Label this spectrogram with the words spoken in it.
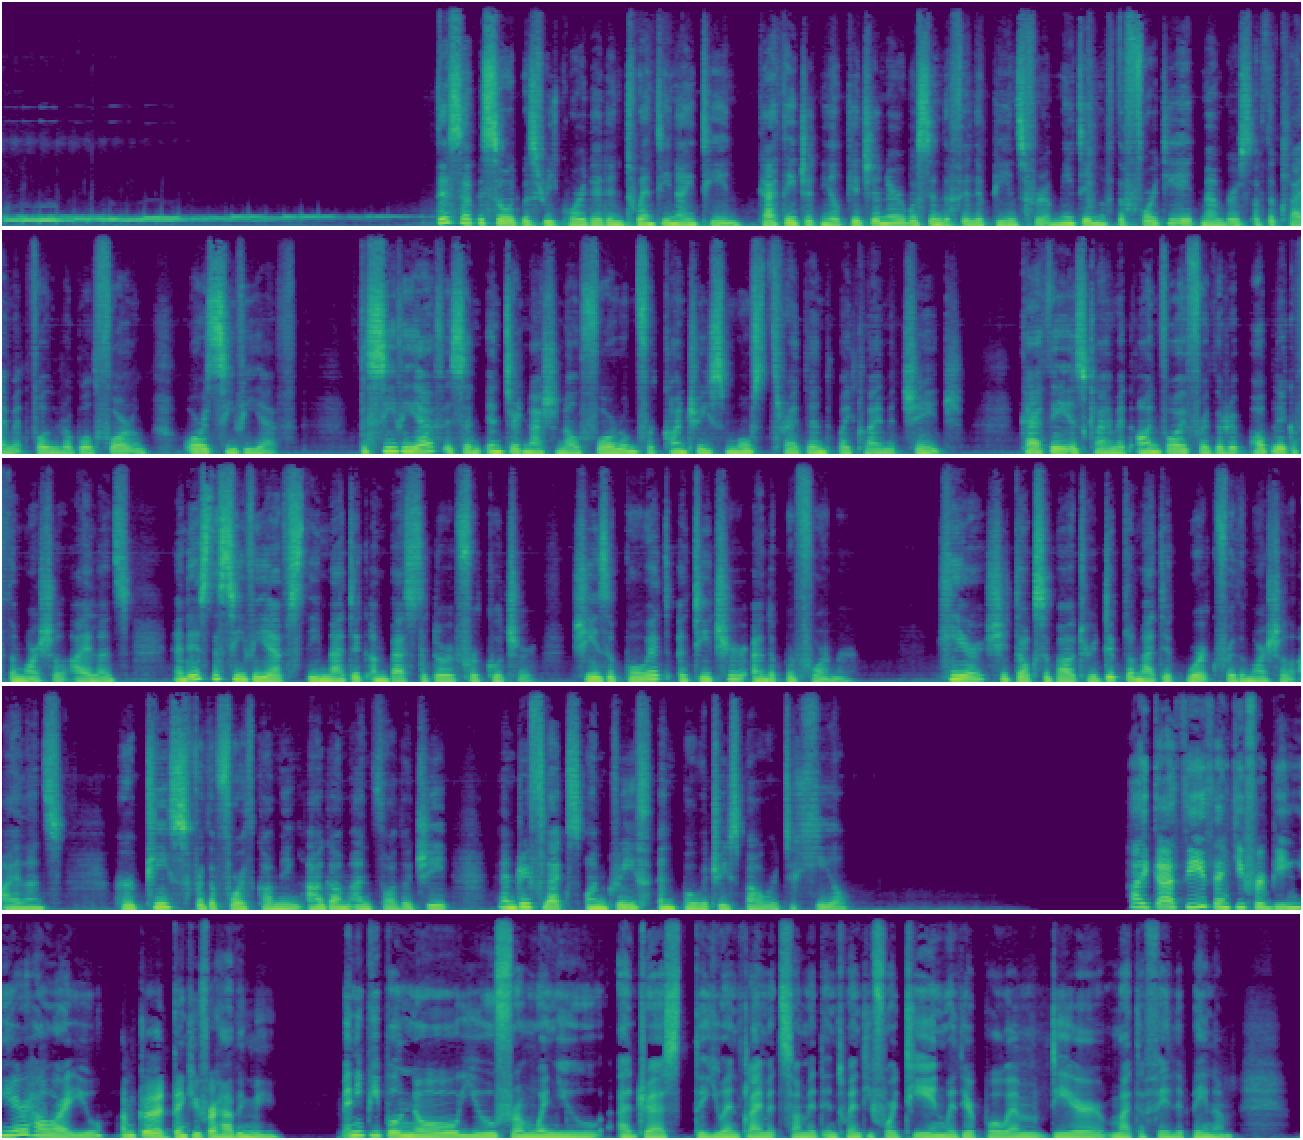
This episode was recorded in 2019. Kathy Jetñil-Kijiner was in the Philippines for a meeting of the 48 members of the Climate Vulnerable Forum, or CVF. The CVF is an international forum for countries most threatened by climate change. Kathy is climate envoy for the Republic of the Marshall Islands and is the CVF's thematic ambassador for culture. She is a poet, a teacher, and a performer. Here, she talks about her diplomatic work for the Marshall Islands, her piece for the forthcoming Agam anthology, and reflects on grief and poetry's power to heal. Hi, Kathy. Thank you for being here. How are you? I'm good. Thank you for having me. Many people know you from when you addressed the UN Climate Summit in 2014 with your poem, Dear Matafele Peinam.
